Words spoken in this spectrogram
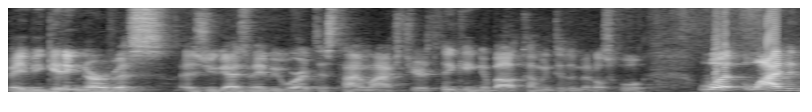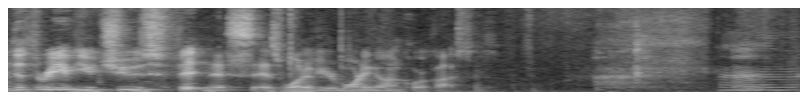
maybe getting nervous as you guys maybe were at this time last year, thinking about coming to the middle school. What? Why did the three of you choose fitness as one of your morning encore classes? Um,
